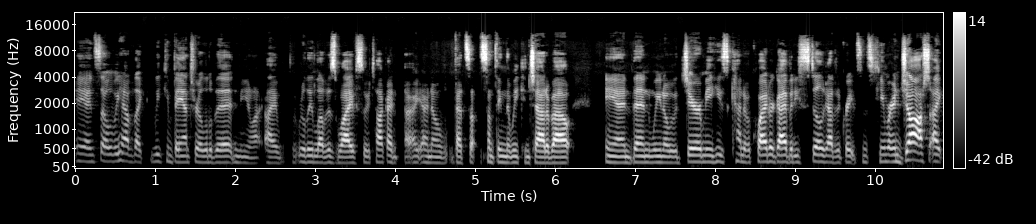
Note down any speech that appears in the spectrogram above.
And so we have like we can banter a little bit and you know i, I really love his wife so we talk I, I I know that's something that we can chat about and then we know with Jerami, he's kind of a quieter guy, but he's still got a great sense of humor. And Josh, I,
